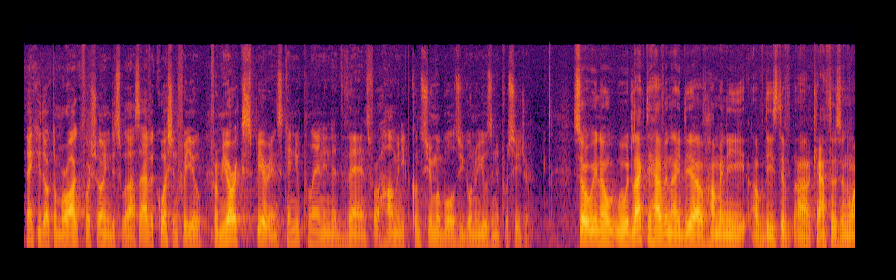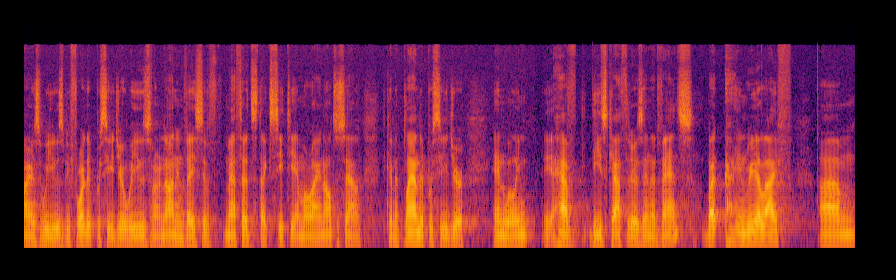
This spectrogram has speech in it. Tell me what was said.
Thank you, Dr. Morag, for showing this with us. I have a question for you. From your experience, can you plan in advance for how many consumables you're going to use in the procedure? So, you know, we would like to have an idea of how many of these uh, catheters and wires we use before the procedure. We use our non-invasive methods like CT, MRI, and ultrasound to kind of plan the procedure, and we'll have these catheters in advance. But in real life, um,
